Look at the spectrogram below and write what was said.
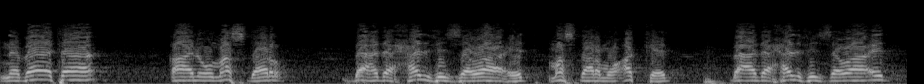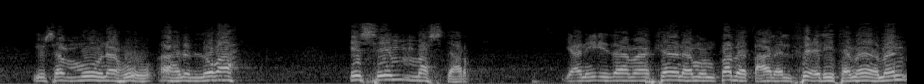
نباتا قالوا مصدر بعد حذف الزوائد مصدر مؤكد بعد حذف الزوائد يسمونه أهل اللغة اسم مصدر. يعني إذا ما كان منطبق على الفعل تماما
